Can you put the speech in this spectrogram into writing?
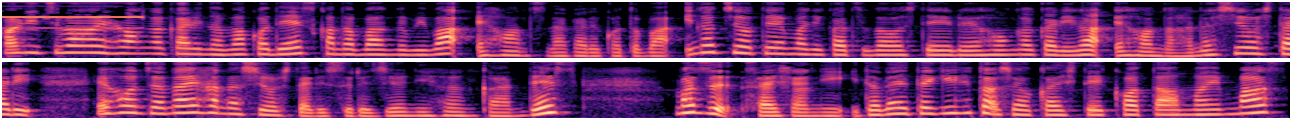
こんにちは、絵本係のまこです。この番組は絵本つながる言葉、命をテーマに活動している絵本係が絵本の話をしたり、絵本じゃない話をしたりする12分間です。まず、最初にいただいたギフトを紹介していこうと思います。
